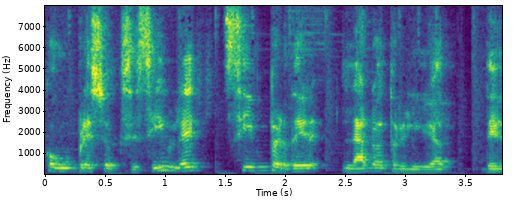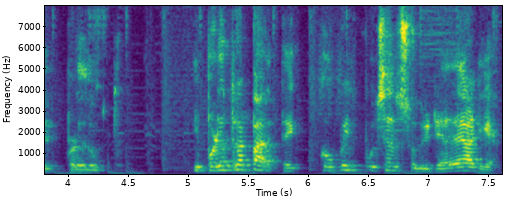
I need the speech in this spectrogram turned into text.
con un precio accesible sin perder la naturalidad del producto. Y por otra parte, cómo impulsan su línea de área,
